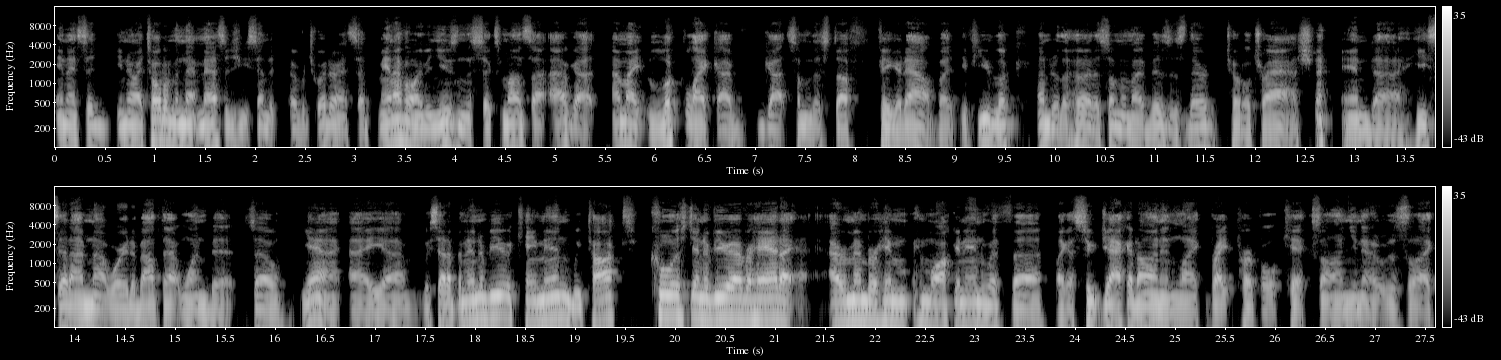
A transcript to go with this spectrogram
And i said you know i told him in that message he sent it over twitter i said man i've only been using this six months. I, have got i might look like i've got some of this stuff figured out but if you look under the hood of some of my vizzes they're total trash. And uh, he said i'm not worried about that one bit. So yeah i uh, we set up an interview it came in we talked. Coolest interview I ever had. I I remember him him walking in with uh, like a suit jacket on and like bright purple kicks on. You know, it was like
